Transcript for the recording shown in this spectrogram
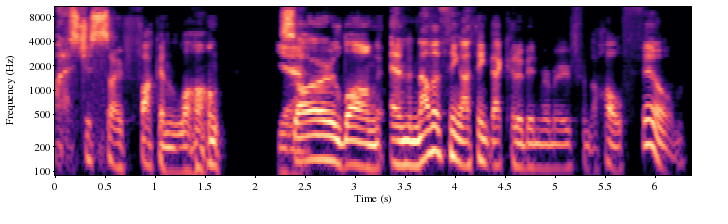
but it's just so fucking long, Yeah. so long. And another thing I think that could have been removed from the whole film.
